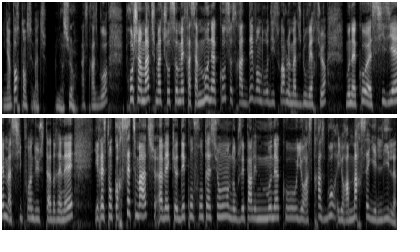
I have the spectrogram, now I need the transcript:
Il est important ce match Bien sûr. à Strasbourg. Prochain match, match au sommet face à Monaco. Ce sera dès vendredi soir le match d'ouverture. Monaco 6e à 6 points du stade rennais. Il reste encore 7 matchs avec des confrontations. Donc je vous ai parlé de Monaco, il y aura Strasbourg, il y aura Marseille et Lille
